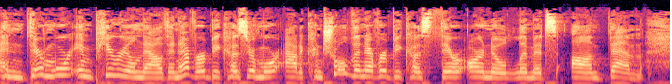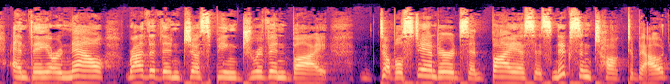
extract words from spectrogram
And they're more imperial now than ever because they're more out of control than ever because there are no limits on them. And they are now, rather than just being driven by double standards and bias, as Nixon talked about,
